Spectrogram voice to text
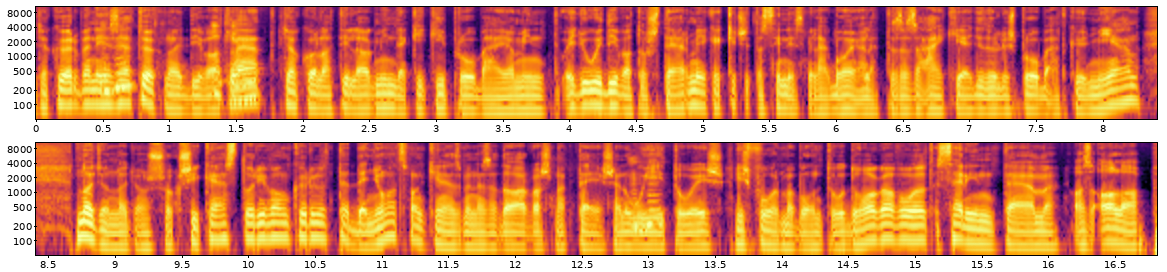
hogyha körbenézel, uh-huh. tök nagy divat Igen. lett, gyakorlatilag mindenki kipróbálja, mint egy új divatos termék, egy kicsit a színészvilágban olyan lett ez az Ike egyedül is próbált ki, hogy milyen. Nagyon-nagyon sok sikersztori van körülötte, de 89-ben ez a Darvasnak teljesen uh-huh. újító és, és formabontó dolga volt. Szerintem az alap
